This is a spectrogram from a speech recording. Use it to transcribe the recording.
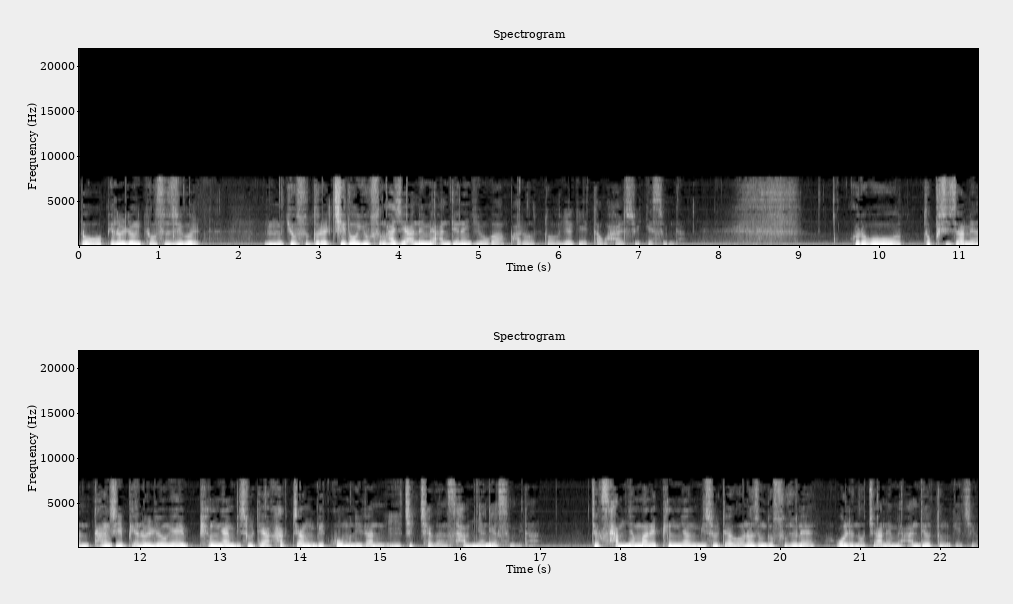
또 변월용 교수직을 음, 교수들을 지도 육성하지 않으면 안 되는 이유가 바로 또 여기에 있다고 할 수 있겠습니다. 그리고 덧붙이자면 당시 변월룡의 평양미술대학 학장 및 고문이란 이 직책은 3년이었습니다. 즉 3년 만에 평양미술대학을 어느 정도 수준에 올려놓지 않으면 안 되었던 게지요.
